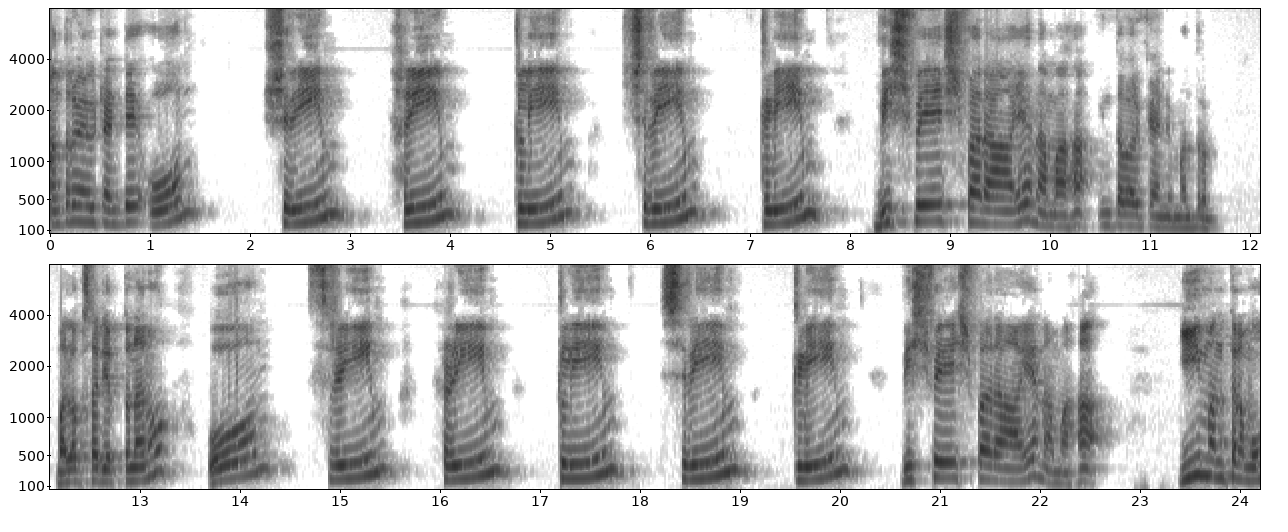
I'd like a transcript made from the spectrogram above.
మంత్రం ఏమిటంటే ఓం శ్రీం హ్రీం క్లీం శ్రీం క్లీం విశ్వేశ్వరాయ నమ. ఇంతవరకే అండి మంత్రం. మళ్ళొకసారి చెప్తున్నాను ఓం శ్రీం హ్రీం క్లీం శ్రీం క్లీం విశ్వేశ్వరాయ నమ. ఈ మంత్రము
